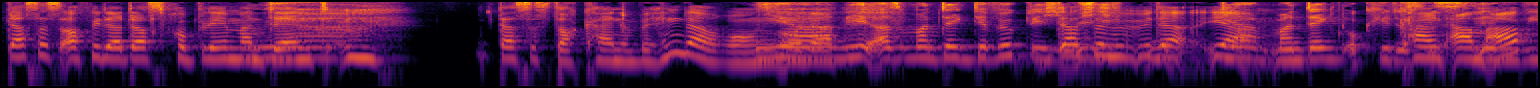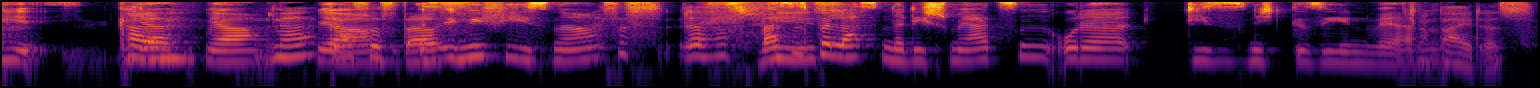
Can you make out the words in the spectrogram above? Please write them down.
das ist auch wieder das Problem, man Ja. denkt, "Mm, das ist doch keine Behinderung Ja, oder nee, also man denkt ja wirklich, Das sind wir wieder- ja. man denkt, okay, das Kein ist Arm ab, irgendwie, kein- ja, ja, ne, ja, das ist das. ist irgendwie fies, ne? das ist, das ist Was fies. ist belastender, die Schmerzen oder dieses nicht gesehen werden? Beides.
